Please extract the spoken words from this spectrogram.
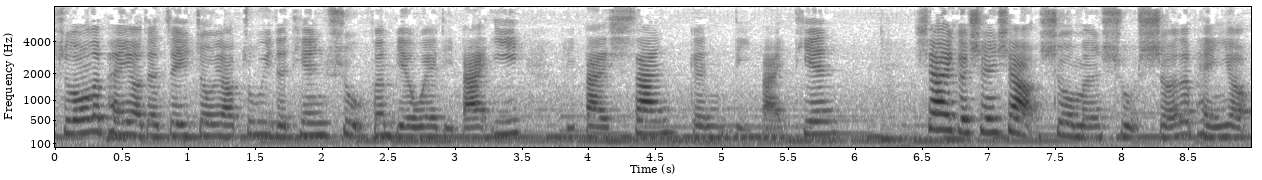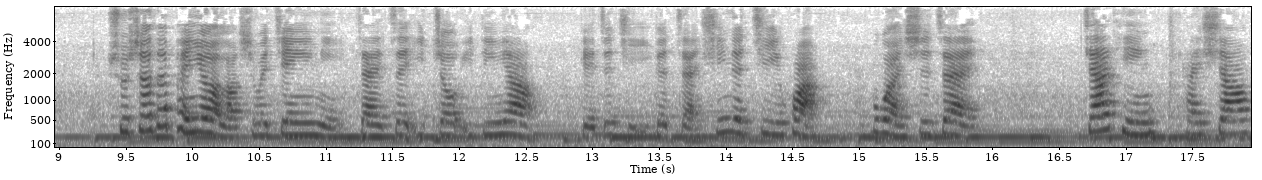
属龙的朋友在这一周要注意的天数分别为礼拜一、礼拜三跟礼拜天。下一个生肖是我们属蛇的朋友，属蛇的朋友，老师会建议你在这一周一定要给自己一个崭新的计划，不管是在家庭开销，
